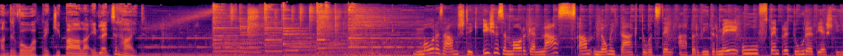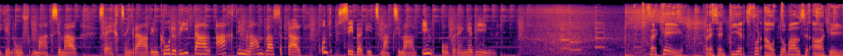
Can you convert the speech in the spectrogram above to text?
an der Voa Principala in Lenzerheide. Morgen Samstag ist es am Morgen nass, am Nachmittag tut es dann aber wieder mehr auf. Die Temperaturen die steigen auf maximal 16 Grad im Churer 8 im Landwassertal und 7 gibt es maximal im Oberengadin. Verkehr präsentiert von Autowalzer AG,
